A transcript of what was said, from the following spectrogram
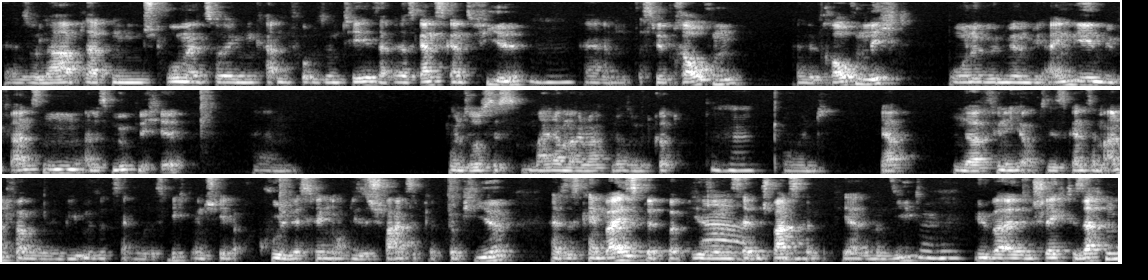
Solarplatten Strom erzeugen kann, Photosynthese, also das ist ganz, ganz viel, Mhm. ähm, das wir brauchen. Also wir brauchen Licht, ohne würden wir irgendwie eingehen, wie Pflanzen, alles Mögliche. Ähm, und so ist es meiner Meinung nach genauso mit Gott. Mhm. Und ja, und da finde ich auch dieses ganz am Anfang in der Bibel sozusagen, wo das Licht entsteht, auch cool. Deswegen auch dieses schwarze Blatt Papier. Also es ist kein weißes Blatt Papier, sondern es ist halt ein schwarzes Ah, Blatt Papier. Also man sieht, Mhm. überall sind schlechte Sachen.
